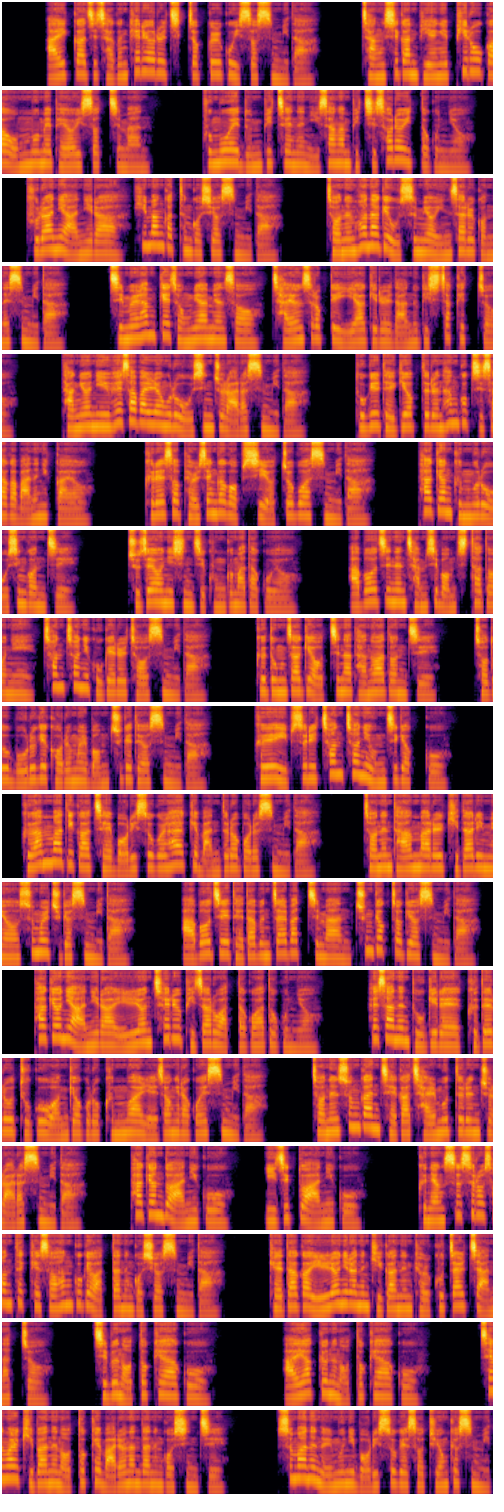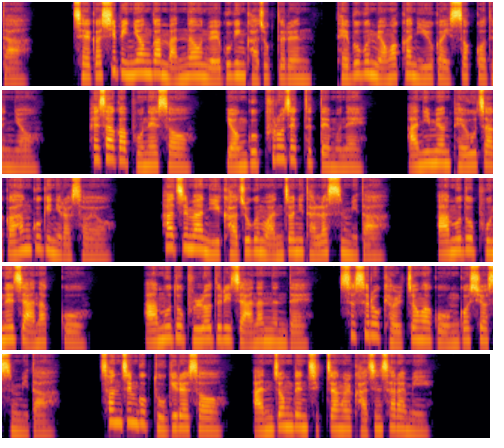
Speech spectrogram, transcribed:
아이까지 작은 캐리어를 직접 끌고 있었습니다. 장시간 비행의 피로가 온몸에 배어 있었지만 부모의 눈빛에는 이상한 빛이 서려 있더군요. 불안이 아니라 희망 같은 것이었습니다. 저는 환하게 웃으며 인사를 건넸습니다. 짐을 함께 정리하면서 자연스럽게 이야기를 나누기 시작했죠. 당연히 회사 발령으로 오신 줄 알았습니다. 독일 대기업들은 한국 지사가 많으니까요. 그래서 별 생각 없이 여쭤보았습니다. 파견 근무로 오신 건지, 주재원이신지 궁금하다고요. 아버지는 잠시 멈칫하더니 천천히 고개를 저었습니다. 그 동작이 어찌나 단호하던지 저도 모르게 걸음을 멈추게 되었습니다. 그의 입술이 천천히 움직였고 그 한마디가 제 머릿속을 하얗게 만들어 버렸습니다. 저는 다음 말을 기다리며 숨을 죽였습니다. 아버지의 대답은 짧았지만 충격적이었습니다. 파견이 아니라 1년 체류 비자로 왔다고 하더군요. 회사는 독일에 그대로 두고 원격으로 근무할 예정이라고 했습니다. 저는 순간 제가 잘못 들은 줄 알았습니다. 파견도 아니고 이직도 아니고 그냥 스스로 선택해서 한국에 왔다는 것이었습니다. 게다가 1년이라는 기간은 결코 짧지 않았죠. 집은 어떻게 하고, 아이 학교는 어떻게 하고, 생활 기반은 어떻게 마련한다는 것인지 수많은 의문이 머릿속에서 뒤엉켰습니다. 제가 12년간 만나온 외국인 가족들은 대부분 명확한 이유가 있었거든요. 회사가 보내서 연구 프로젝트 때문에 아니면 배우자가 한국인이라서요. 하지만 이 가족은 완전히 달랐습니다. 아무도 보내지 않았고 아무도 불러들이지 않았는데 스스로 결정하고 온 것이었습니다. 선진국 독일에서 안정된 직장을 가진 사람이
